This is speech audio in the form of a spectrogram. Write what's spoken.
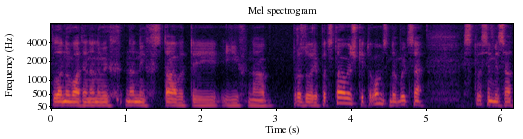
планувати на них, на них ставити їх на прозорі подставочки, то вам знадобиться 170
